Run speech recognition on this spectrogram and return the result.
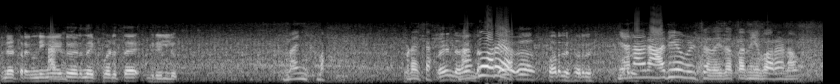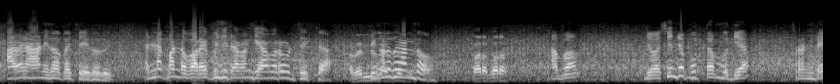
പിന്നെ ട്രെൻഡിങ് ആയിട്ട് വരുന്ന ഇപ്പോഴത്തെ ഗ്രില്ലും ഞാൻ അവൻ ആദ്യം വിളിച്ചത്. ഇതൊക്കെ നീ പറയണം. അവനാണ് ഇതൊക്കെ ചെയ്തത്. എന്നെ കൊണ്ട് പറയിപ്പിച്ചിട്ട് അവൻ ക്യാമറ പിടിച്ചിരിക്കുക നിങ്ങളിത് കണ്ടോ? അപ്പം ജോസിന്റെ പുത്തൻ പുതിയ ഫ്രണ്ട്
